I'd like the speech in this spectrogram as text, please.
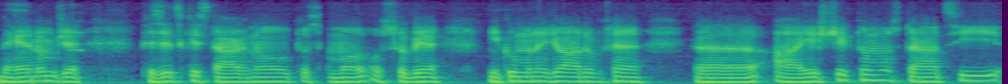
nejenom, že fyzicky stárnou, to samo o sobě nikomu nedělá dobře eh, a ještě k tomu ztrácí,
